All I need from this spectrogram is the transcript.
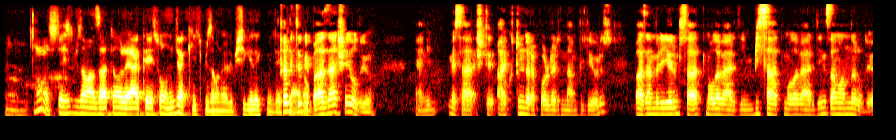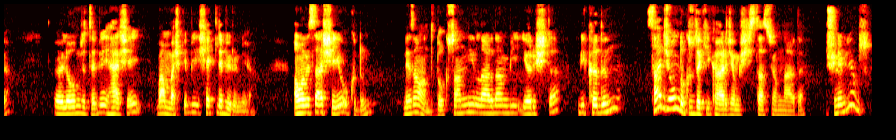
Hmm. Ama işte hiçbir zaman zaten o real pace olmayacak ki hiçbir zaman öyle bir şey gerekmeyecek. Tabii yani. tabii bazen şey oluyor. Yani mesela işte Aykut'un da raporlarından biliyoruz. Bazen böyle yarım saat mola verdiğin, bir saat mola verdiğin zamanlar oluyor. Öyle olunca tabii her şey bambaşka bir şekle bürünüyor. Ama mesela şeyi okudum. Ne zamandı? 90'lı yıllardan bir yarışta bir kadın sadece 19 dakika harcamış istasyonlarda. Düşünebiliyor musun?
